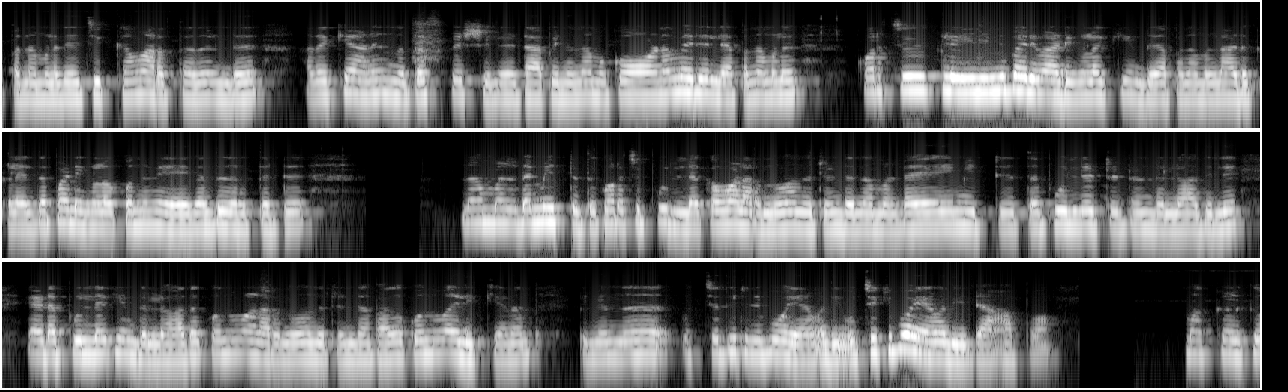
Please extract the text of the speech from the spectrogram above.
അപ്പോൾ നമ്മളിത് ചിക്കൻ വറുത്തതുണ്ട്. അതൊക്കെയാണ് ഇന്നത്തെ സ്പെഷ്യൽ കേട്ടോ. പിന്നെ നമുക്ക് ഓണം വരില്ലേ? അപ്പോൾ നമ്മൾ കുറച്ച് ക്ലീനിങ് പരിപാടികളൊക്കെ ഉണ്ട് അപ്പോൾ നമ്മളുടെ അടുക്കളയിലത്തെ പണികളൊക്കെ ഒന്ന് വേഗം തീർത്തിട്ട് നമ്മളുടെ മുറ്റത്ത് കുറച്ച് പുല്ലൊക്കെ വളർന്നു വന്നിട്ടുണ്ട്. നമ്മളുടെ ഈ മുറ്റത്ത് പുല്ലിട്ടിട്ടുണ്ടല്ലോ. അതിൽ ഇടപ്പുല്ലൊക്കെ ഉണ്ടല്ലോ. അതൊക്കെ ഒന്ന് വളർന്നു വന്നിട്ടുണ്ട്. അപ്പോൾ അതൊക്കെ ഒന്ന് വലിക്കണം. പിന്നെ ഒന്ന് ഉച്ച തിരിഞ്ഞ് പോയാൽ മതി. ഉച്ചയ്ക്ക് പോയാൽ മതി കേട്ടോ അപ്പോൾ മക്കൾക്ക്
